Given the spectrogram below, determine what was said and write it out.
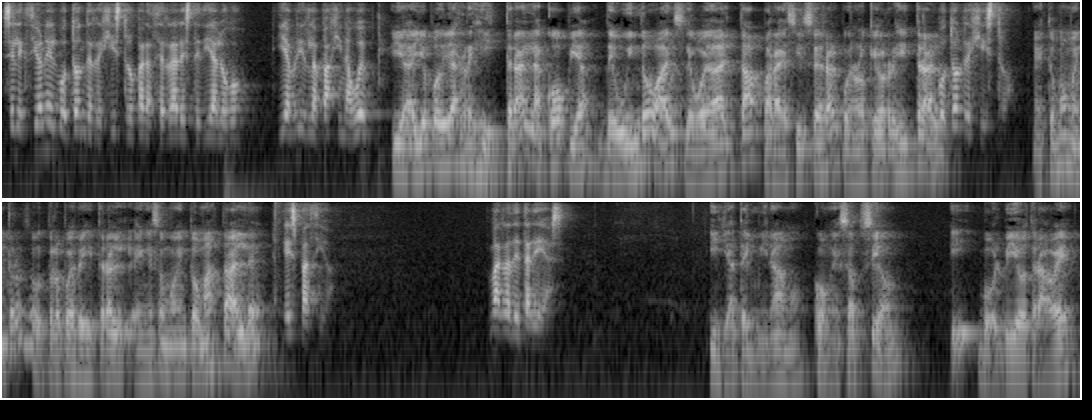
Seleccione el botón de registro para cerrar este diálogo y abrir la página web. Y ahí yo podría registrar la copia de Windows. Le voy a dar tab para decir cerrar porque no lo quiero registrar. Botón registro. En estos momentos, usted lo puede registrar en ese momento más tarde. Espacio. Barra de tareas. Y ya terminamos con esa opción. Y volví otra vez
